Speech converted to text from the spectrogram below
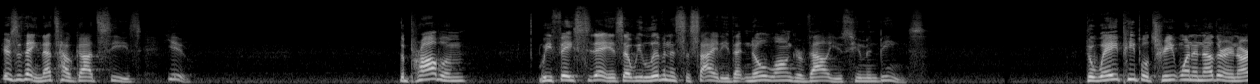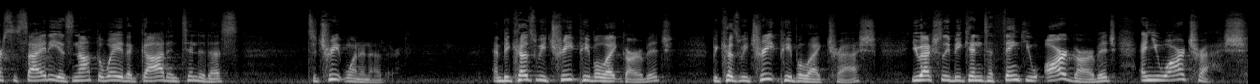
Here's the thing that's how God sees you. The problem we face today is that we live in a society that no longer values human beings. The way people treat one another in our society is not the way that God intended us to treat one another. And because we treat people like garbage, because we treat people like trash, you actually begin to think you are garbage and you are trash.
